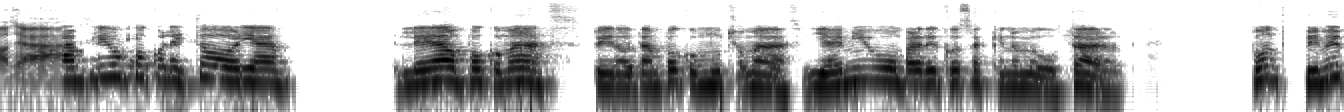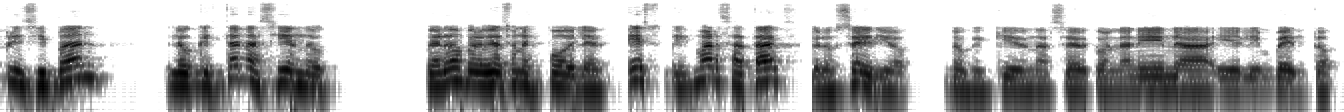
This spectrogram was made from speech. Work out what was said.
O sea, amplió un poco la historia, le da un poco más, pero tampoco mucho más. Y a mí hubo un par de cosas que no me gustaron. Primer principal, lo que están haciendo Perdón, pero voy a hacer un spoiler. Es, Mars Attacks, pero serio, lo que quieren hacer con la nena y el invento.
